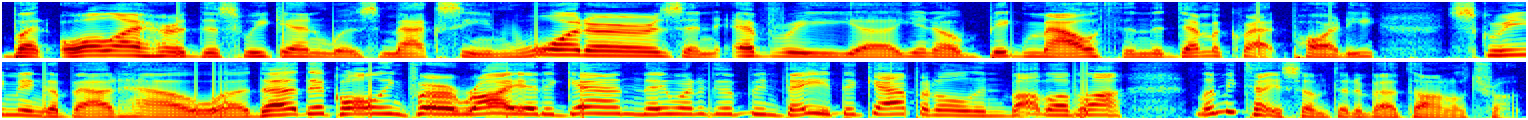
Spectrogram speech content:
But all I heard this weekend was Maxine Waters and every, uh, you know, big mouth in the Democrat Party screaming about how uh, they're calling for a riot again. They want to invade the Capitol and blah, blah, blah. Let me tell you something about Donald Trump.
